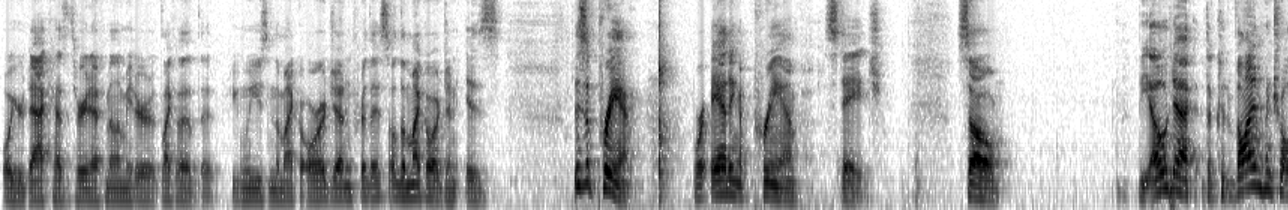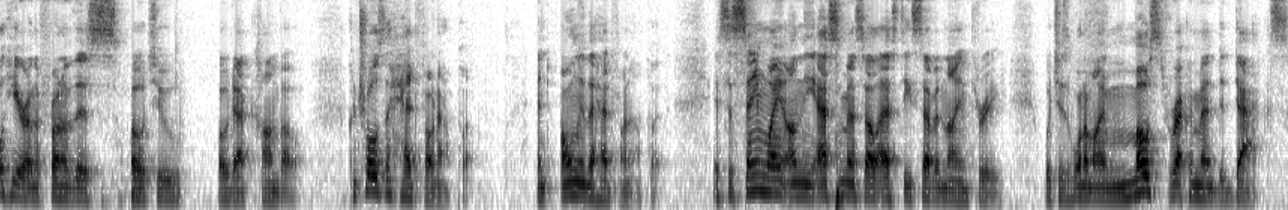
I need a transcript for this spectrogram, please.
or your DAC has a three and a half millimeter, like the, the you using the micro origin for this. Oh, the micro origin is this is a preamp. We're adding a preamp stage. So the ODAC, the volume control here on the front of this O2 ODAC combo controls the headphone output and only the headphone output. It's the same way on the SMSL SD793, which is one of my most recommended DACs.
